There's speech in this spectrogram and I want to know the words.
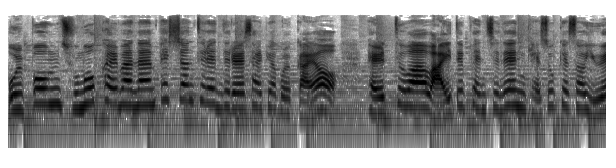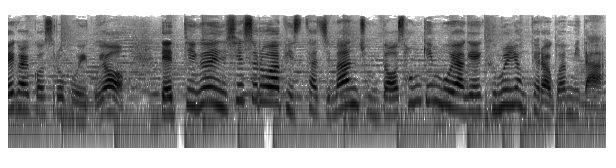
올봄 주목할 만한 패션 트렌드를 살펴볼까요? 벨트와 wide pants는 계속해서 유행할 것으로 보이고요. netting은 see-through와 비슷하지만 좀 더 성긴 모양의 그물 형태라고 합니다.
